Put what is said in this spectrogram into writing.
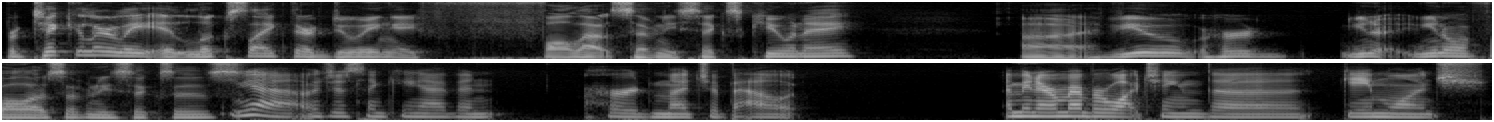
particularly, it looks like they're doing a Fallout 76 Q and A. Uh, have you heard? You know, you know what Fallout 76 is? Yeah, I was just thinking I haven't heard much about. I mean, I remember watching the game launch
